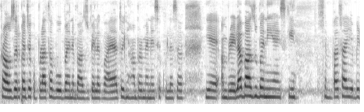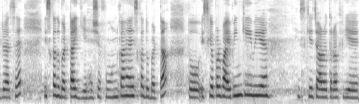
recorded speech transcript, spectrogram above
ट्राउज़र का जो कपड़ा था वो मैंने बाजू पे लगवाया तो यहाँ पर मैंने इसे खुला सा, ये अम्ब्रेला बाजू बनी है इसकी। सिंपल सा ये भी ड्रेस है। इसका दुबट्टा ये है शेफून का है इसका दुबट्टा तो इसके ऊपर पाइपिंग की हुई है। इसके चारों तरफ़ ये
